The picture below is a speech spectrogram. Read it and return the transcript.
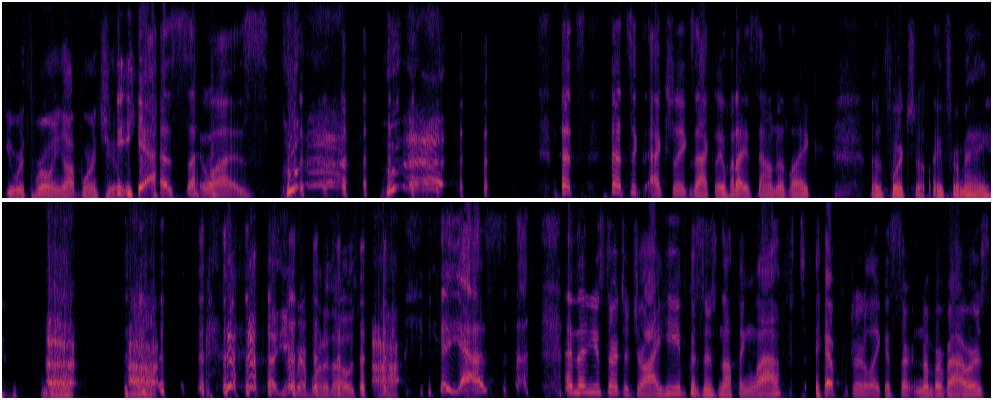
you were throwing up, weren't you? yes, I was. That's that's ex- actually exactly what I sounded like. Unfortunately for me. Ah, ah. you have one of those? Ah. yes. And then you start to dry heave because there's nothing left after like a certain number of hours.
